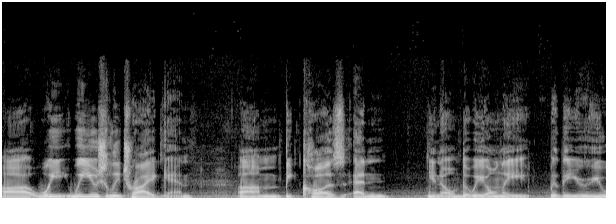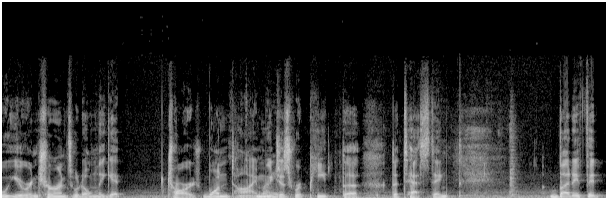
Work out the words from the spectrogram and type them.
uh, we we usually try again um, because and you know that we only the, you, your insurance would only get charged one time. We just repeat the the testing. But if it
